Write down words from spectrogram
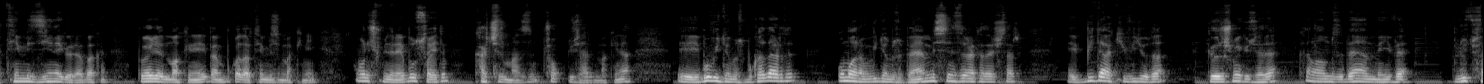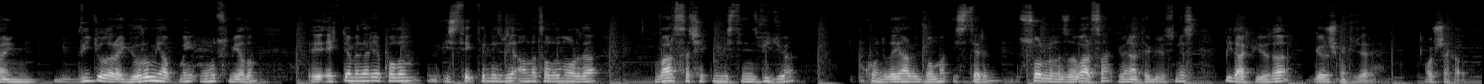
Temizliğine göre bakın. Böyle bir makineyi ben bu kadar temiz bir makineyi 13 bin liraya bulsaydım kaçırmazdım. Çok güzel bir makine. Ee, bu videomuz bu kadardı. Umarım videomuzu beğenmişsinizdir arkadaşlar. Ee, bir dahaki videoda görüşmek üzere. Kanalımızı beğenmeyi ve lütfen videolara yorum yapmayı unutmayalım. Ee, eklemeler yapalım. İsteklerinizi anlatalım orada. Varsa çekmemi istediğiniz video bu konuda yardımcı olmak isterim. Sorularınız da varsa yöneltebilirsiniz. Bir dahaki videoda görüşmek üzere. Hoşçakalın.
